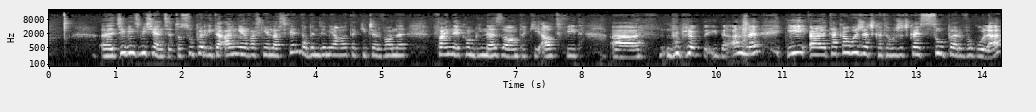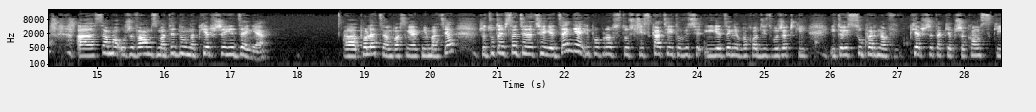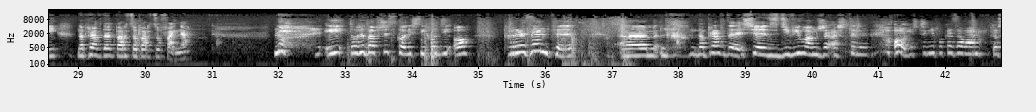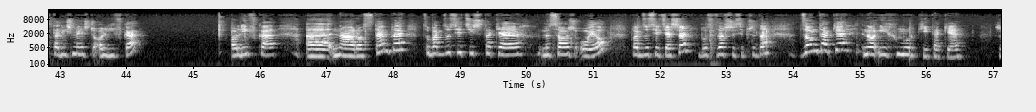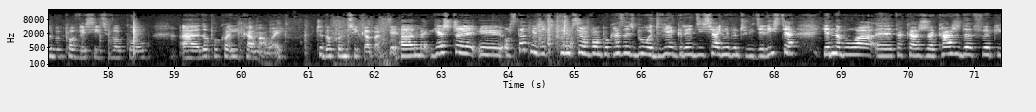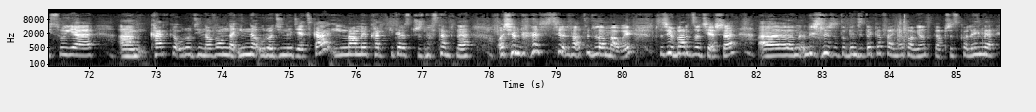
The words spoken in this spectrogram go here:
9 miesięcy. To super idealnie właśnie na święta będzie miała taki czerwony, fajny kombinezon, taki outfit. E, naprawdę idealny. I e, taka łyżeczka, ta łyżeczka jest super w ogóle. E, sama używałam z Matyldą na pierwsze jedzenie. Polecam właśnie jak nie macie, że tutaj wsadzicie jedzenie i po prostu ściskacie i to i jedzenie wychodzi z łyżeczki i to jest super na pierwsze takie przekąski, naprawdę bardzo, bardzo fajne. No i to chyba wszystko jeśli chodzi o prezenty. Em, naprawdę się zdziwiłam, że aż tyle. O, jeszcze nie pokazałam, dostaliśmy jeszcze oliwkę oliwkę e, na rozstępy, co bardzo się cieszy, takie massage oil, bardzo się cieszę, bo zawsze się przyda. Są takie, no i chmurki takie, żeby powiesić wokół e, do pokoika małej. Czy do kącika bardziej. Em, jeszcze y, ostatnia rzecz, którą chciałam wam pokazać, były dwie gry dzisiaj, nie wiem czy widzieliście. Jedna była y, taka, że każdy wypisuje em, kartkę urodzinową na inne urodziny dziecka i mamy kartki teraz przez następne 18 lat dla małych, co się bardzo cieszę. Em, myślę, że to będzie taka fajna pamiątka przez kolejne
